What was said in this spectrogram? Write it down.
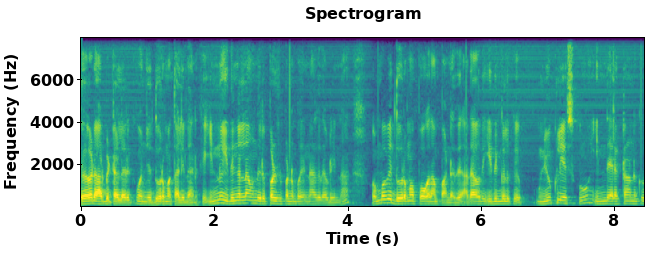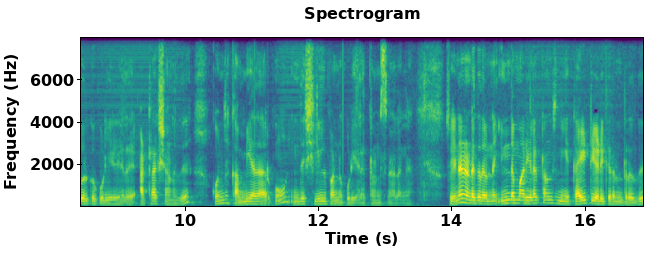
தேர்ட் ஆர்பிட்டால் இருக்குது கொஞ்சம் தூரமாக தள்ளி தான் இருக்குது இன்னும் இதுங்கெல்லாம் வந்து ரிப்பல்ஸ் பண்ணும்போது என்ன ஆகுது அப்படின்னா ரொம்பவே தூரமாக போக தான் பண்ணுது. அதாவது இதுங்களுக்கு நியூக்ளியஸுக்கும் இந்த எலக்ட்ரானுக்கும் இருக்கக்கூடிய அட்ராக்ஷனானது கொஞ்சம் கம்மியாக தான் இருக்கும். இந்த ஷீல்ட் பண்ணக்கூடிய எலக்ட்ரான்ஸ்னாலங்க ஸோ என்ன நடக்குது அப்படின்னா இந்த மாதிரி எலக்ட்ரான்ஸ் நீங்கள் கைட்டு எடுக்கிறன்றது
